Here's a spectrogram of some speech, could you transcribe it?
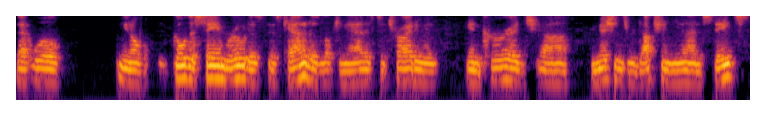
that will, you know, go the same route as, as Canada is looking at, is to try to encourage uh, emissions reduction in the United States.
